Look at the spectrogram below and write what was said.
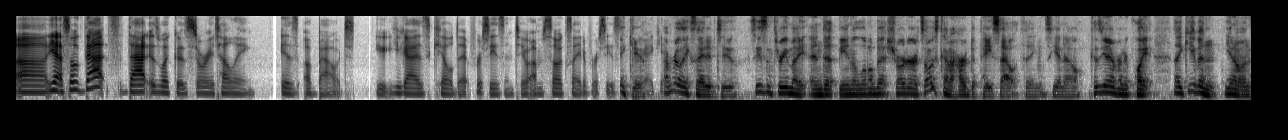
uh yeah so that's that is what good storytelling is about you you guys killed it for season two. I'm so excited for season Thank three. you. I'm really excited too. Season three might end up being a little bit shorter. It's always kind of hard to pace out things, you know, because you never quite like even you know in,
